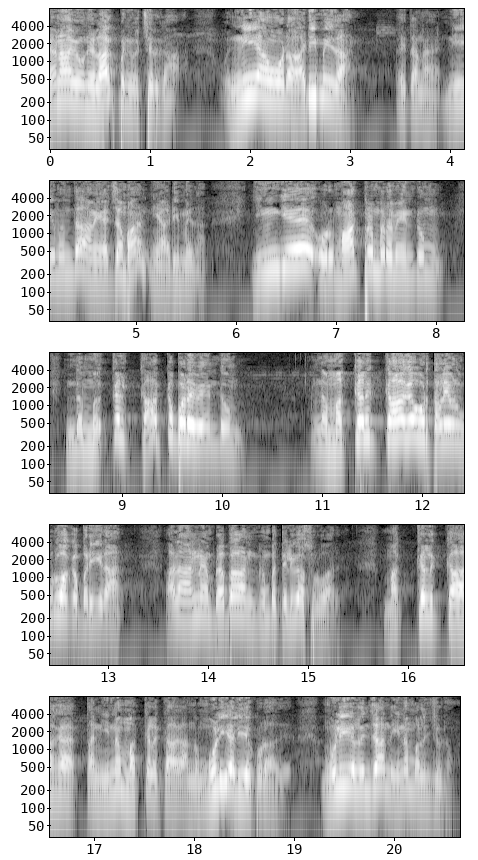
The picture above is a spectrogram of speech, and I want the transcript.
ஏன்னா அவன் உன்னை லாக் பண்ணி வச்சிருக்கான். நீ அவனோட அடிமை தான் ரைத்தானே நீ வந்து அவன் எஜமான் நீ அடிமை தான் இங்கே ஒரு மாற்றம் வர வேண்டும். இந்த மக்கள் காக்கப்பட வேண்டும். இந்த மக்களுக்காக ஒரு தலைவன் உருவாக்கப்படுகிறான். ஆனால் அண்ணன் பிரபாகரன் ரொம்ப தெளிவாக சொல்லுவார். மக்களுக்காக தன் இனம் மக்களுக்காக அந்த மொழி அழியக்கூடாது. மொழி அழிஞ்சால் அந்த இனம் அழிஞ்சுவிடும்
